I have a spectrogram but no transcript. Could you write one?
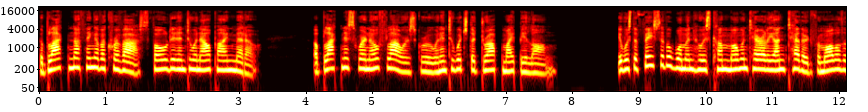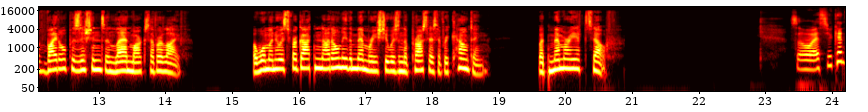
The black nothing of a crevasse folded into an alpine meadow, a blackness where no flowers grew and into which the drop might belong. It was the face of a woman who has come momentarily untethered from all of the vital positions and landmarks of her life. A woman who has forgotten not only the memory she was in the process of recounting, but memory itself. So as you can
